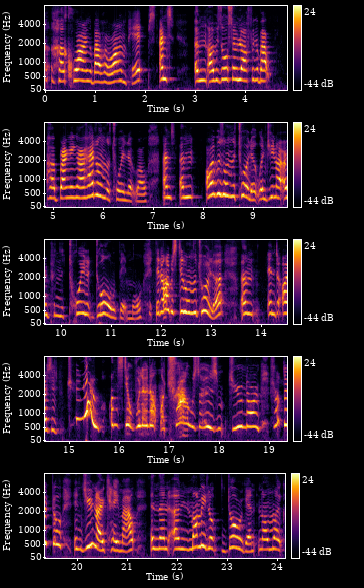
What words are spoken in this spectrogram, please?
her crying about her armpits, and um, I was also laughing about her banging her head on the toilet roll. And um, I was on the toilet when Juno opened the toilet door a bit more. Then I was still on the toilet, um, and I said, Juno, I'm still pulling up my trousers. Juno, shut the door. And Juno came out, and then um, Mummy locked the door again, and I'm like,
